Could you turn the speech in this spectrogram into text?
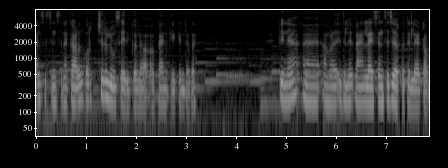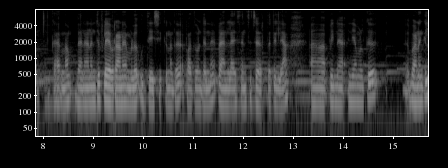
കൺസിസ്റ്റൻസിനേക്കാളും കുറച്ചൊരു ലൂസ് ആയിരിക്കുമല്ലോ പാൻ കേക്കിന്റെത് പിന്നെ നമ്മൾ ഇതിൽ വാനില എസൻസ് ചേർത്തിട്ടില്ല കേട്ടോ. കാരണം ബനാനന്റെ ഫ്ലേവറാണ് നമ്മൾ ഉദ്ദേശിക്കുന്നത്. അപ്പോൾ അതുകൊണ്ട് തന്നെ വാനില എസൻസ് ചേർത്തിട്ടില്ല. പിന്നെ ഇനി നമ്മൾക്ക് വേണമെങ്കിൽ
